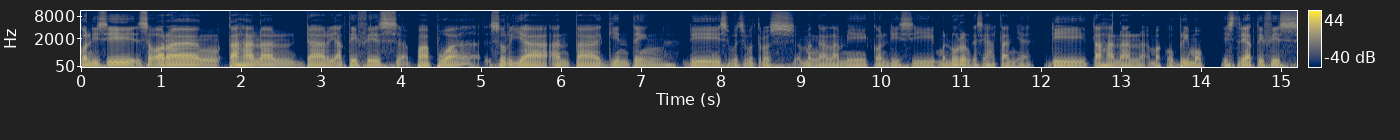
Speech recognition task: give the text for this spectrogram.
Kondisi seorang tahanan dari aktivis Papua, Surya Anta Ginting, disebut-sebut terus mengalami kondisi menurun kesehatannya di tahanan Makobrimob. Istri aktivis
